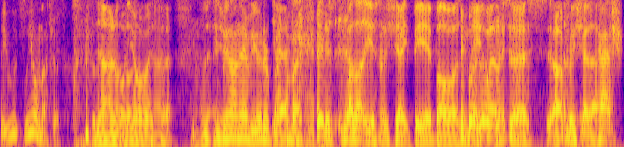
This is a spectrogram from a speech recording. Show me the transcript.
Were you on that trip? no, not oh, you're right. No. And the, He's been on every other yeah. I like the associate beer, barbars, and meat. well, uh, I appreciate that. Cash.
